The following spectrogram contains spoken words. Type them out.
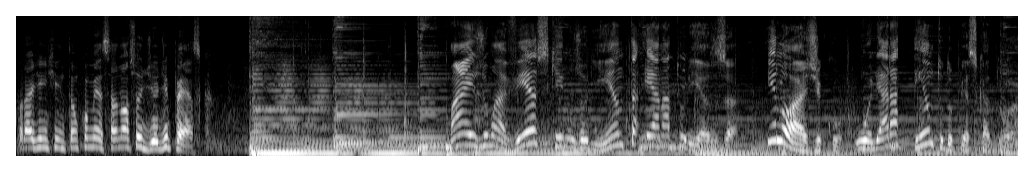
para a gente então começar nosso dia de pesca. Mais uma vez, quem nos orienta é a natureza. E lógico, o olhar atento do pescador.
